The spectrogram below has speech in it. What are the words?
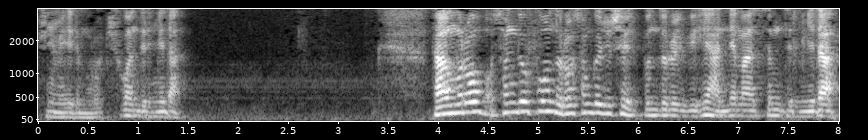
주님의 이름으로 축원드립니다. 다음으로 선교 후원으로 선교 주실 분들을 위해 안내 말씀드립니다.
